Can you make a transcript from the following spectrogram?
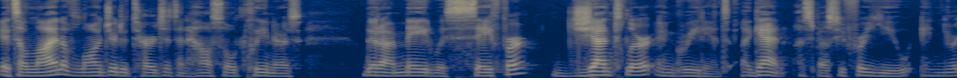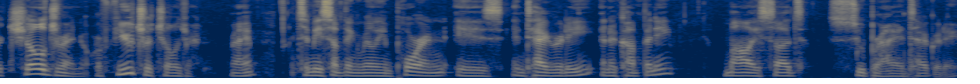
It's a line of laundry detergents and household cleaners that are made with safer, gentler ingredients. Again, especially for you and your children or future children, right? To me, something really important is integrity in a company. Molly Suds, super high integrity.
